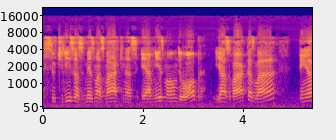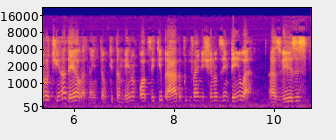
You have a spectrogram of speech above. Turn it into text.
se utiliza as mesmas máquinas, é a mesma mão de obra, e as vacas lá têm a rotina delas, né? então que também não pode ser quebrada porque vai mexer no desempenho lá às vezes,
